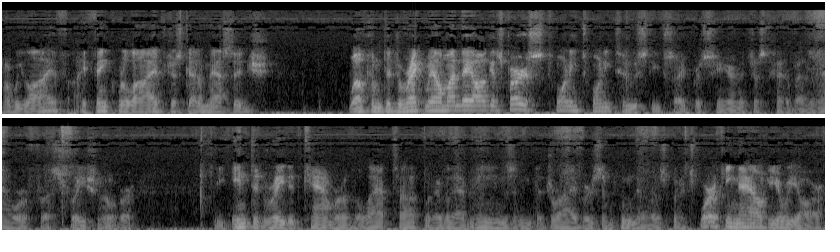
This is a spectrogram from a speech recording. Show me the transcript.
Are we live? I think we're live. Just got a message. Welcome to Direct Mail Monday, August 1st, 2022. Steve Sipress here, and I just had about an hour of frustration over the integrated camera of the laptop, whatever that means, and the drivers, and who knows. But it's working now. Here we are.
